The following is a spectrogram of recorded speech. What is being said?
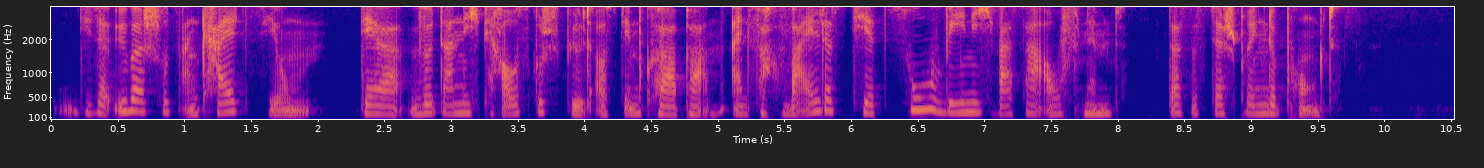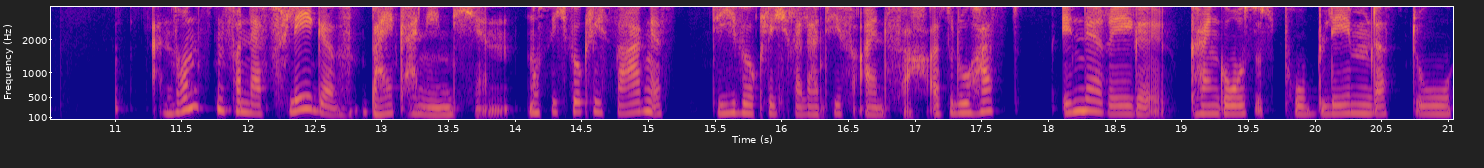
dieser Überschuss an Calcium, der wird dann nicht rausgespült aus dem Körper, einfach weil das Tier zu wenig Wasser aufnimmt. Das ist der springende Punkt. Ansonsten von der Pflege bei Kaninchen muss ich wirklich sagen, ist die wirklich relativ einfach. Also du hast in der Regel kein großes Problem, dass du,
